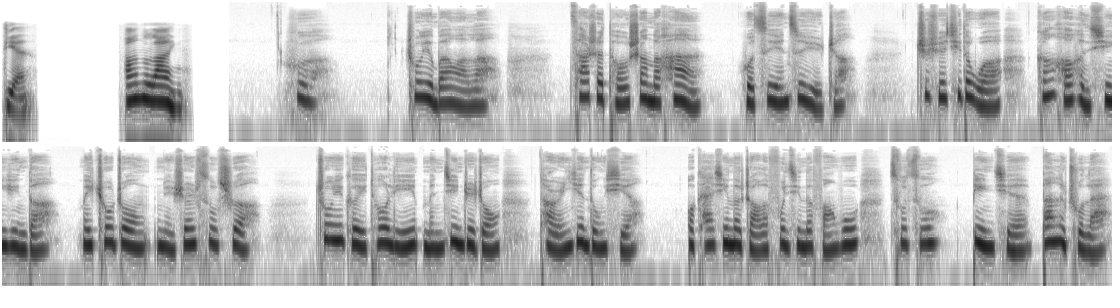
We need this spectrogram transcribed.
点 online。呵，终于搬完了，擦着头上的汗。我自言自语着，这学期的我刚好很幸运的没抽中女生宿舍，终于可以脱离门禁这种讨人厌东西。我开心的找了附近的房屋出租，并且搬了出来。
